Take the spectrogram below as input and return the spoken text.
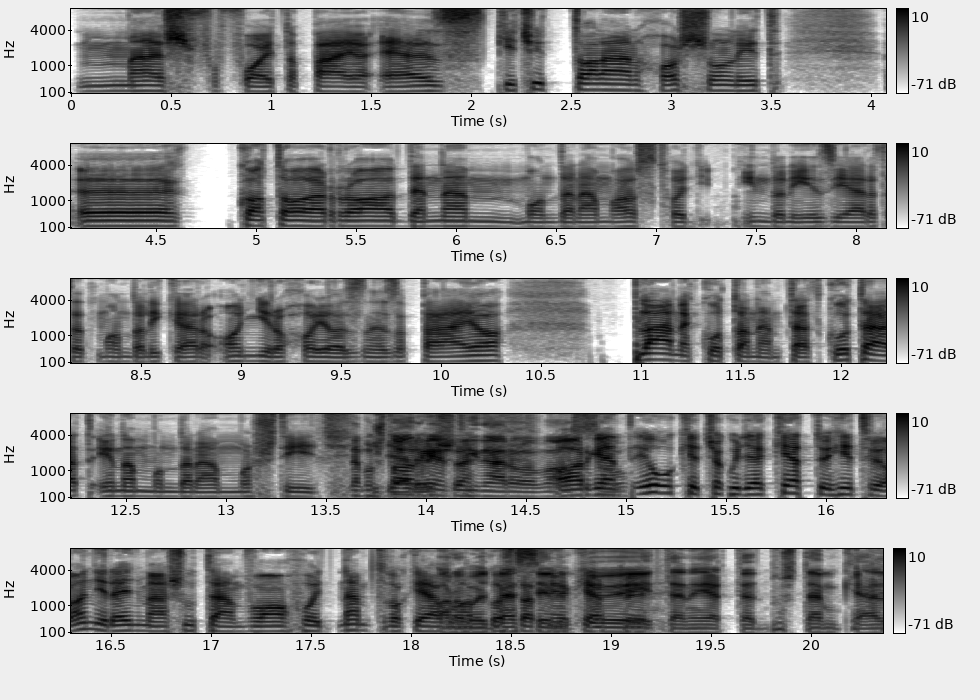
Más fajta pálya ez. Kicsit talán hasonlít ö, Katarra, de nem mondanám azt, hogy Indonéziára, tehát Mandalikára annyira hajazna ez a pálya pláne Kota nem. Tehát Kotát én nem mondanám most így. De most Argentináról van Argent... szó. Jó, oké, csak ugye kettő hétvé annyira egymás után van, hogy nem tudok elvonatkoztatni a kettő. héten érted, most nem kell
